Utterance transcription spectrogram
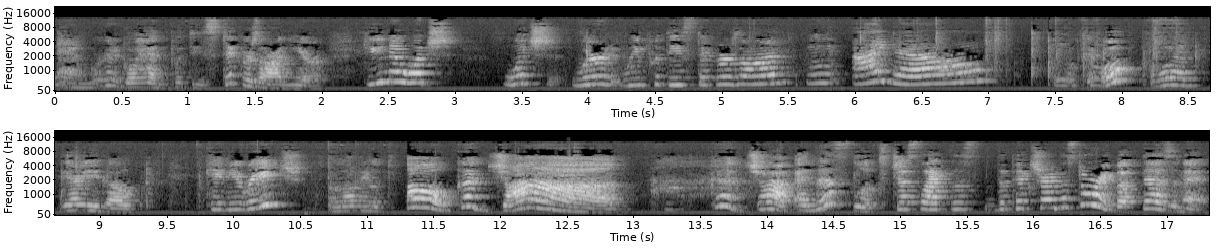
and we're gonna go ahead and put these stickers on here. Do you know which which where we put these stickers on? Mm, I know. Okay. Oh, hold on. There you go. Can you reach? Oh, let me look. Oh, good job. Good job. And this looks just like this, the picture in the storybook, doesn't it?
